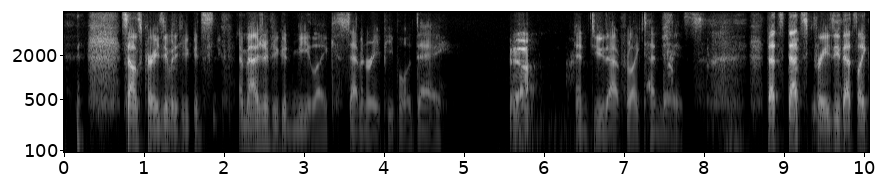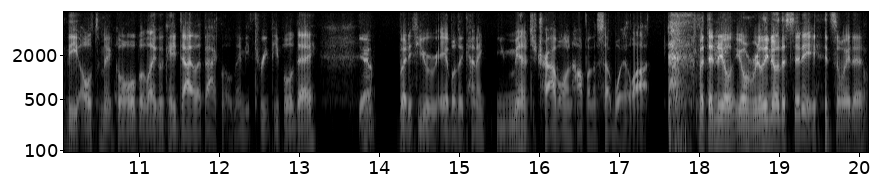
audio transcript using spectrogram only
Sounds crazy, but if you could imagine if you could meet like seven or eight people a day. Yeah. And do that for like 10 days. That's that's crazy. That's like the ultimate goal, but like okay, dial it back a little, maybe 3 people a day. Yeah. But if you were able to kind of you may have to travel and hop on the subway a lot. but then you'll you'll really know the city. It's a way to oh,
